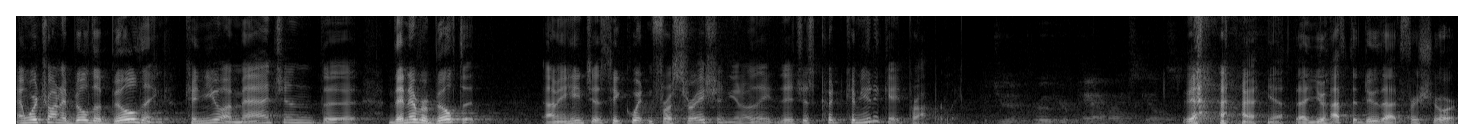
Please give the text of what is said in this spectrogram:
and we're trying to build a building. Can you imagine the, they never built it. I mean, he just, he quit in frustration. You know, they, they just couldn't communicate properly. Did you improve your pantomime skills? yeah, yeah, you have to do that for sure.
